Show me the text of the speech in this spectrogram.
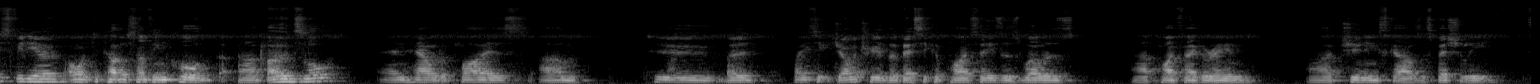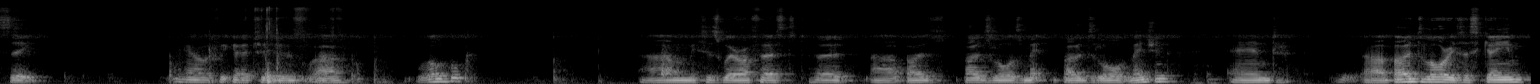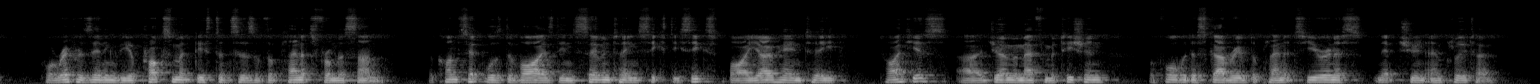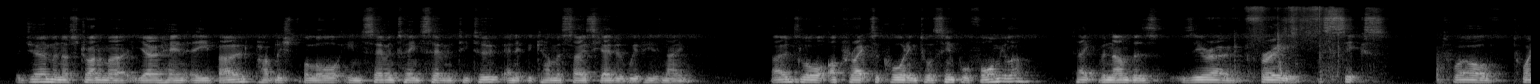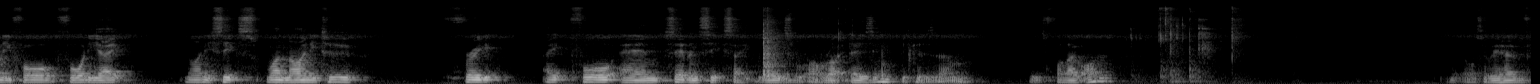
this video I want to cover something called uh, Bode's Law and how it applies um, to the basic geometry of the Vesica Pisces as well as uh, Pythagorean uh, tuning scales, especially C. Now if we go to uh, World Book, um, this is where I first heard uh, Bode's, Bode's, laws, Bode's Law mentioned and uh, Bode's law is a scheme for representing the approximate distances of the planets from the Sun. The concept was devised in 1766 by Johann T. Titius, a German mathematician, before the discovery of the planets Uranus, Neptune, and Pluto. The German astronomer Johann E. Bode published the law in 1772 and it became associated with his name. Bode's law operates according to a simple formula take the numbers 0, 3, 6, 12, 24, 48, 96, 192, 3, 8, 4, and 7, 6, 8. These, I'll write these in because um, these follow on. Also we have,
